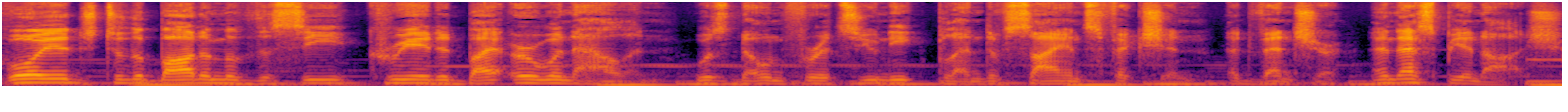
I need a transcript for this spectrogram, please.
Voyage to the Bottom of the Sea, created by Irwin Allen, was known for its unique blend of science fiction, adventure, and espionage.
